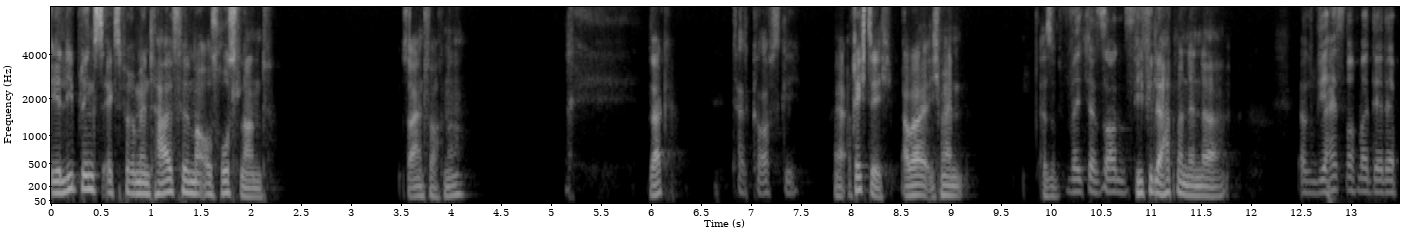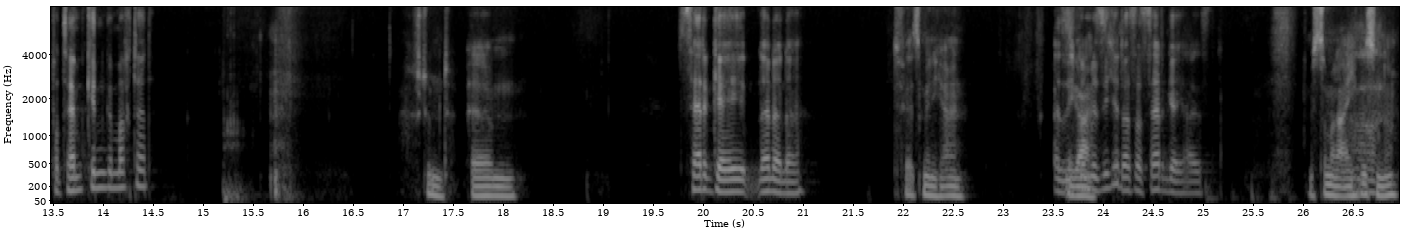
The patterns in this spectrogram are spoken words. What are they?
ihr Lieblingsexperimentalfilme aus Russland? So einfach, ne? Sag? Tarkovsky. Ja, richtig. Aber ich meine, also Welcher sonst? wie viele hat man denn da? Also, wie heißt nochmal der, der Potemkin gemacht hat? Stimmt. Ähm, Sergei, nein, nein, nein. das fällt mir nicht ein. Also ich Egal. bin mir sicher, dass er Sergei heißt. Müsste man eigentlich Ah, wissen, ne?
